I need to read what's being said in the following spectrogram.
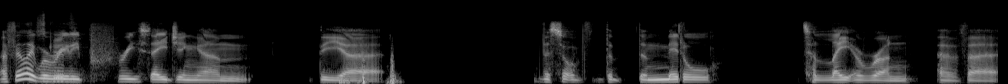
I feel like It's we're good. really presaging um the uh the sort of the the middle to later run of uh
